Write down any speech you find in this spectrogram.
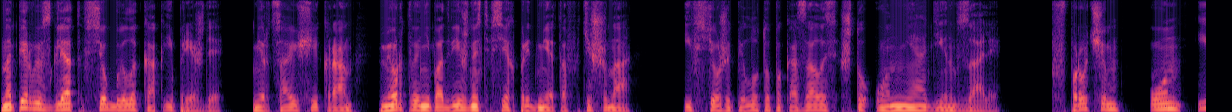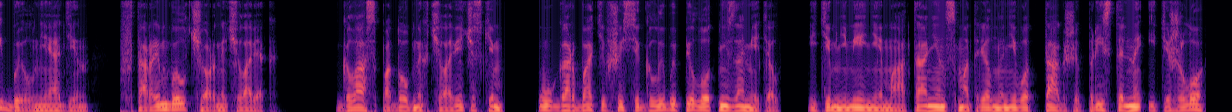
На первый взгляд все было как и прежде. Мерцающий экран, мертвая неподвижность всех предметов, тишина, и все же пилоту показалось, что он не один в зале. Впрочем, он и был не один. Вторым был черный человек. Глаз, подобных человеческим, у горбатившейся глыбы пилот не заметил, и тем не менее Маатанин смотрел на него так же пристально и тяжело,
